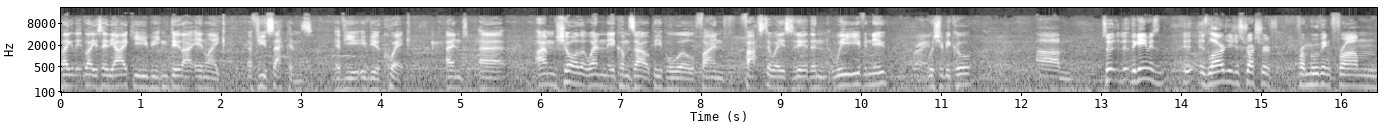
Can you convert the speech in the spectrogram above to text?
Like like you say, the iCube, you can do that in like a few seconds if you if you're quick. And uh, I'm sure that when it comes out, people will find faster ways to do it than we even knew, Right. which should be cool. So the, the game is is largely just structured from moving from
